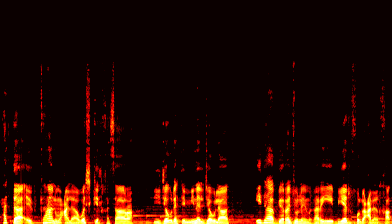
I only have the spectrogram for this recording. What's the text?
حتى إذ كانوا على وشك الخسارة في جولة من الجولات إذا برجل غريب يدخل على الخط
